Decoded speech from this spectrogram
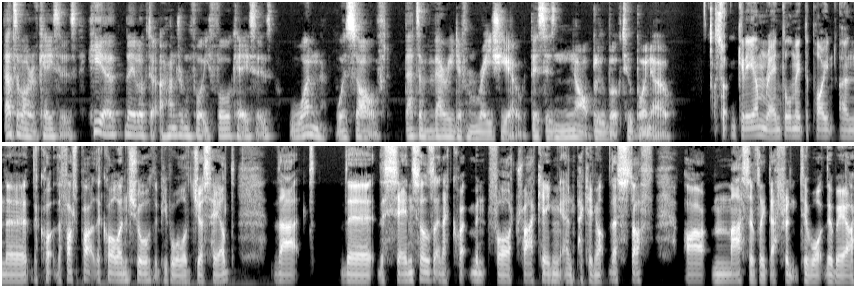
That's a lot of cases. Here, they looked at 144 cases. One was solved. That's a very different ratio. This is not Blue Book oh. 2.0. So Graham Rendell made the point on the the, the first part of the call-in show that people will have just heard that the the sensors and equipment for tracking and picking up this stuff are massively different to what they were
